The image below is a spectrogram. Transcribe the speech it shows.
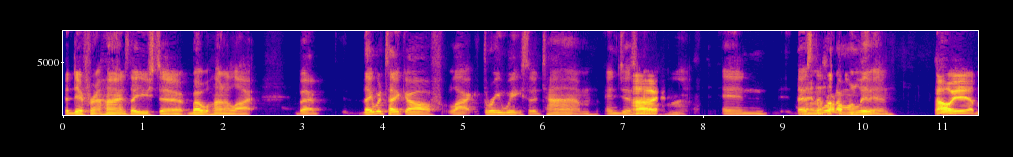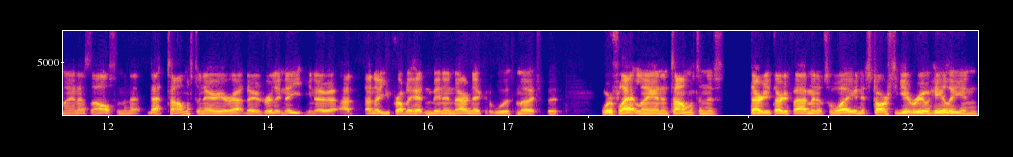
the different hunts. They used to bow hunt a lot, but they would take off like three weeks at a time and just go Alright. hunt. And that's Man, the that's world I want to live in. Oh yeah, man, that's awesome. And that that Thomaston area right there is really neat. You know, I I know you probably hadn't been in our neck of the woods much, but we're flatland and Thomaston is 30, 35 minutes away, and it starts to get real hilly, and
